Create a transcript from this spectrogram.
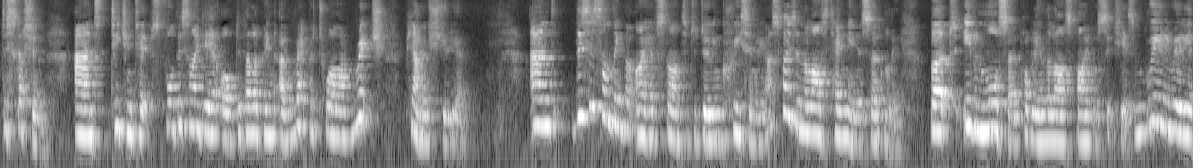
discussion and teaching tips for this idea of developing a repertoire rich piano studio. And this is something that I have started to do increasingly, I suppose in the last 10 years certainly, but even more so probably in the last five or six years and really, really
